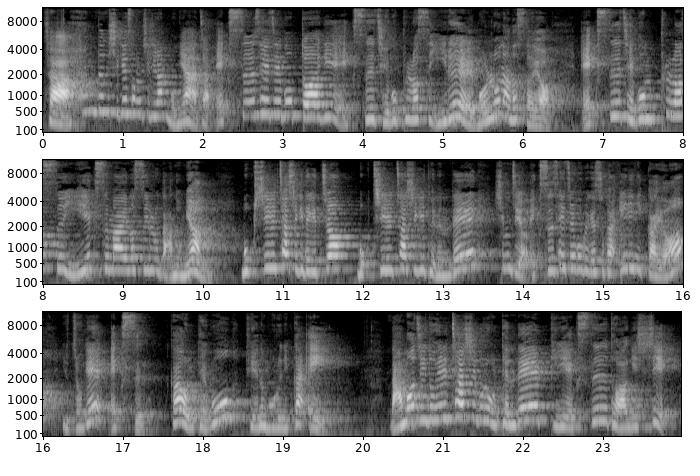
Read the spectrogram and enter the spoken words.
자, 항등식의 성질이란 뭐냐? 자, x세제곱 더하기 x제곱 플러스 2를 뭘로 나눴어요? X제곱 플러스 2x 마이너스 1로 나누면 몫이 1차식이 되겠죠? 몫이 1차식이 되는데 심지어 x세제곱의 개수가 1이니까요. 이쪽에 x가 올 테고 뒤에는 모르니까 a. 나머지도 1차식으로 올 텐데 bx 더하기 c.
